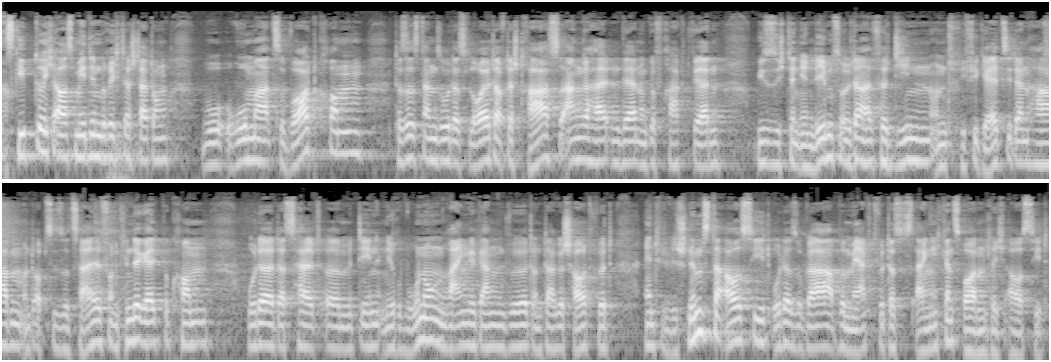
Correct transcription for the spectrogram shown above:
Es gibt durchaus Medienberichterstattung, wo Roma zu Wort kommen. Das ist dann so, dass Leute auf der Straße angehalten werden und gefragt werden, wie sie sich denn ihren Lebensunterhalt verdienen und wie viel Geld sie denn haben und ob sie Sozialhilfe und Kindergeld bekommen. Oder dass halt äh, mit denen in ihre Wohnungen reingegangen wird und da geschaut wird, entweder wie das Schlimmste aussieht oder sogar bemerkt wird, dass es eigentlich ganz ordentlich aussieht.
